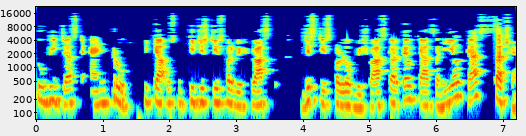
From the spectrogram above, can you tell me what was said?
to be just and true कि क्या उसकी जिस चीज़ पर विश्वास, जिस चीज़ पर लोग विश्वास करते हैं क्या सही है और क्या सच है।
